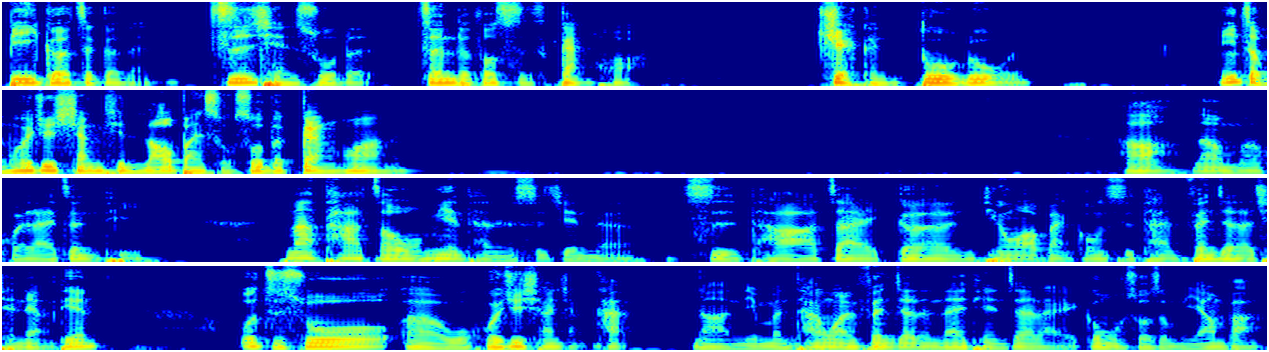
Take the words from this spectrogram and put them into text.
，B 哥这个人之前说的真的都是干话。Jack 堕落了，你怎么会去相信老板所说的干话呢？好，那我们回来正题。那他找我面谈的时间呢？是他在跟天花板公司谈分家的前两天。我只说，呃，我回去想想看。那你们谈完分家的那一天再来跟我说怎么样吧？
